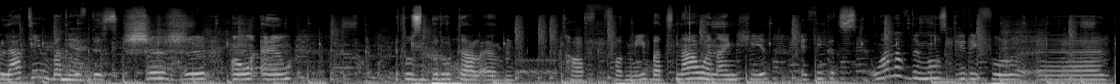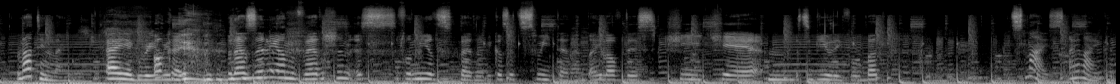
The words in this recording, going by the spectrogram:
Latin, but Yes. with this sh, j, on, en. It was brutal and tough for me, but now when I'm here, I think it's one of the most beautiful uh, Latin languages. I agree Okay, with you. Brazilian version is for me it's better because it's sweeter and I love this chi che. Mm. It's beautiful, but it's nice. I like it.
